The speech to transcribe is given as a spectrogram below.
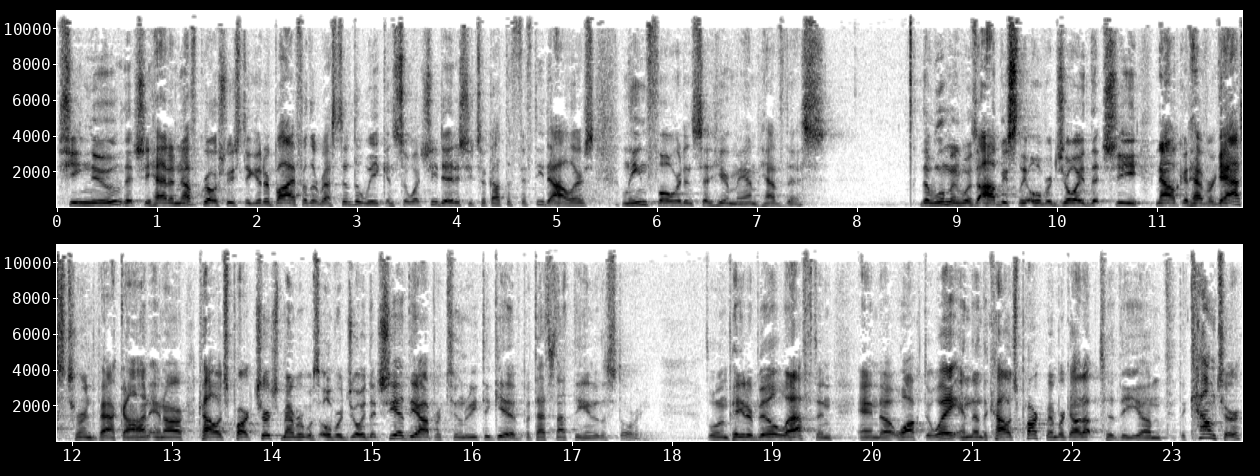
She knew that she had enough groceries to get her by for the rest of the week. And so what she did is she took out the $50, leaned forward, and said, Here, ma'am, have this the woman was obviously overjoyed that she now could have her gas turned back on, and our College Park church member was overjoyed that she had the opportunity to give. But that's not the end of the story. The woman paid her bill, left, and, and uh, walked away. And then the College Park member got up to the, um, the counter,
